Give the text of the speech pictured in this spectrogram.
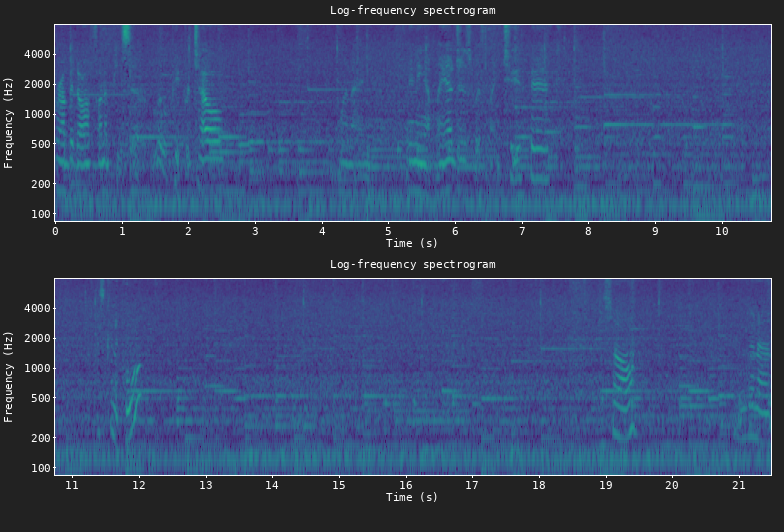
rub it off on a piece of little paper towel when I'm cleaning up my edges with my toothpick. That's kind of cool. So, I'm gonna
